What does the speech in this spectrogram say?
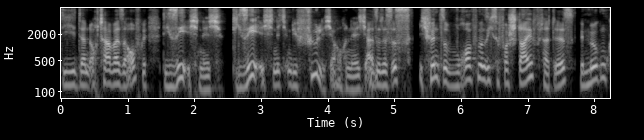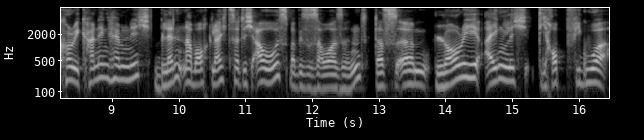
die dann auch teilweise aufge, die sehe ich nicht. Die sehe ich nicht und die fühle ich auch nicht. Also das ist, ich finde so, worauf man sich so versteift hat, ist, wir mögen Corey Cunningham nicht, blenden aber auch gleichzeitig aus, weil wir so sauer sind, dass ähm, Laurie eigentlich die Hauptfigur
